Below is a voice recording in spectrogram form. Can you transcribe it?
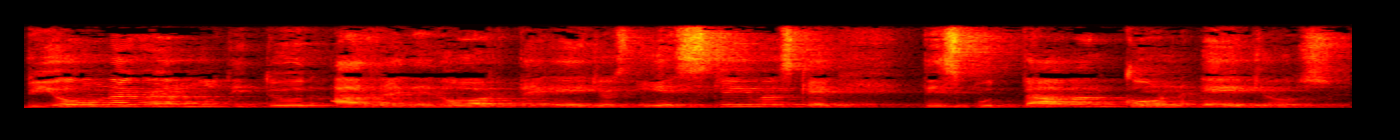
vio una gran multitud alrededor de ellos y escribas que disputaban con ellos.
